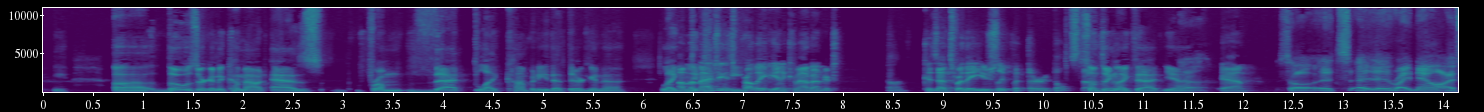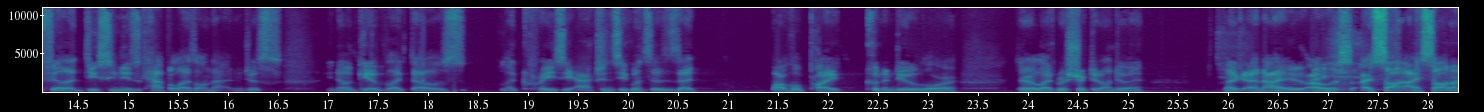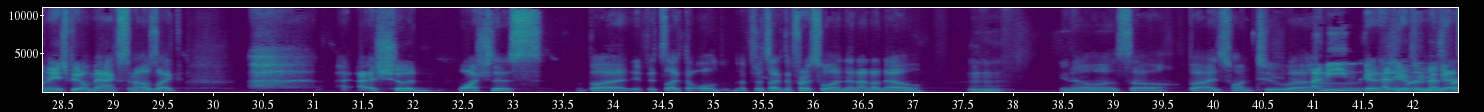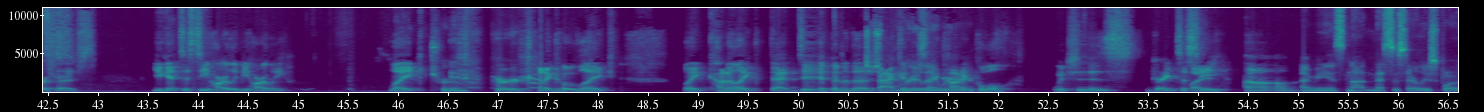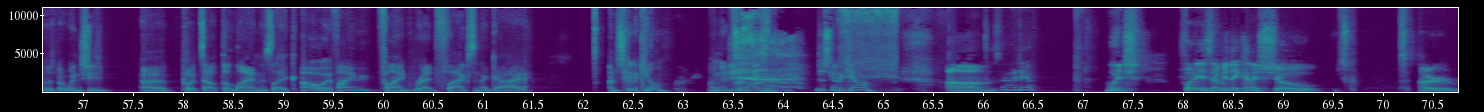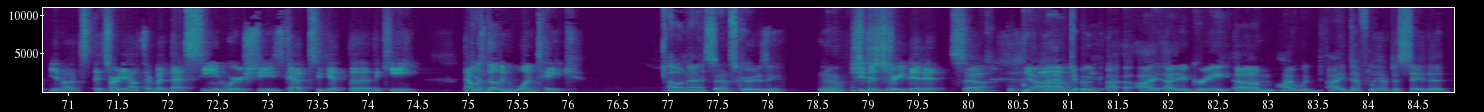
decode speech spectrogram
Uh, those are going to come out as from that like company that they're gonna like. I'm imagining Disney- it's probably going to come out under because that's where they usually put their adult stuff. something like that. Yeah. Yeah. yeah. So it's uh, right now. I feel that DC needs to capitalize on that and just you know give like those like crazy action sequences that Marvel probably couldn't do or they're like restricted on doing. Like, and I I was I saw I saw it on HBO Max and I was like, I, I should watch this, but if it's like the old if it's like the first one, then I don't know. Mhm. You know, so but I just want to. uh I mean, I think one of the best parts first. you get to see Harley be Harley. Like True. her kind of go like like kind of like that dip into the Just back of the really psychotic weird. pool, which is great to Like- see. Um I mean, it's not necessarily spoilers, but when she uh, puts out the line, is like, "Oh, if I find red flags in a guy, I'm just gonna kill him. I'm gonna do the nice thing. I'm just gonna kill him. um That's what I do." which funny is i mean they kind of show or you know it's it's already out there but that scene where she's got to get the the key that was done in one take Oh, nice. That's crazy. Yeah. she just straight did it so Yeah, I have Um, to. I, I, I agree. Um, I would. I definitely have to say that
